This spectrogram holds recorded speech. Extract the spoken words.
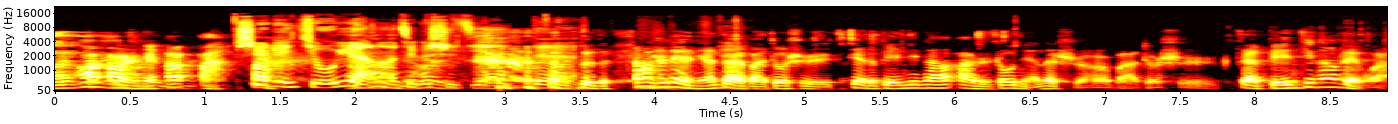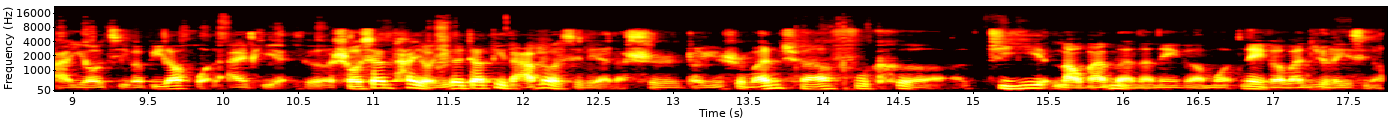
哎，二二十年，二啊，是有点久远了，这个时间，对 对对。当时那个年代吧，就是借着变形金刚二十周年的时候吧，就是在变形金刚这块啊，有几个比较火的 IP。呃，首先它有一个叫 DW 系列的，是等于是完全复刻 G 一老版本的那个模那个玩具类型。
